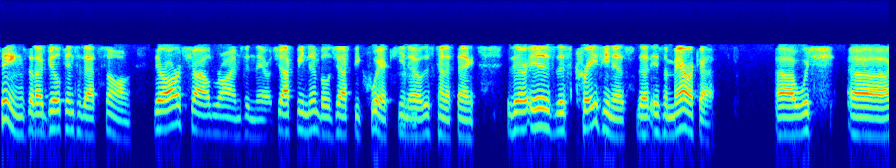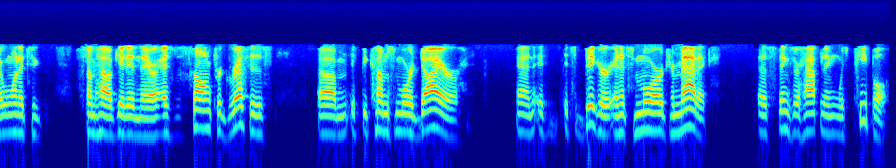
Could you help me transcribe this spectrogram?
things that I built into that song. There are child rhymes in there. Jack be nimble, Jack be quick. You know this kind of thing. There is this craziness that is America, uh, which uh, I wanted to somehow get in there. As the song progresses, um, it becomes more dire and it, it's bigger and it's more dramatic as things are happening with people,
